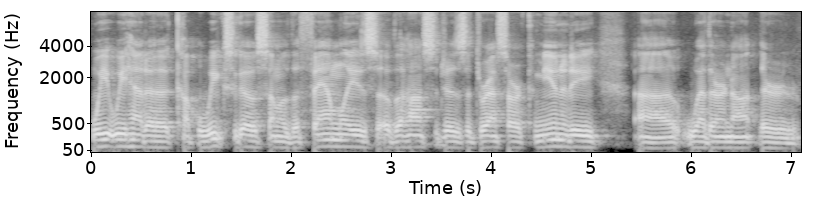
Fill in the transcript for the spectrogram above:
We, we had a couple weeks ago some of the families of the hostages address our community, uh, whether or not they're,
